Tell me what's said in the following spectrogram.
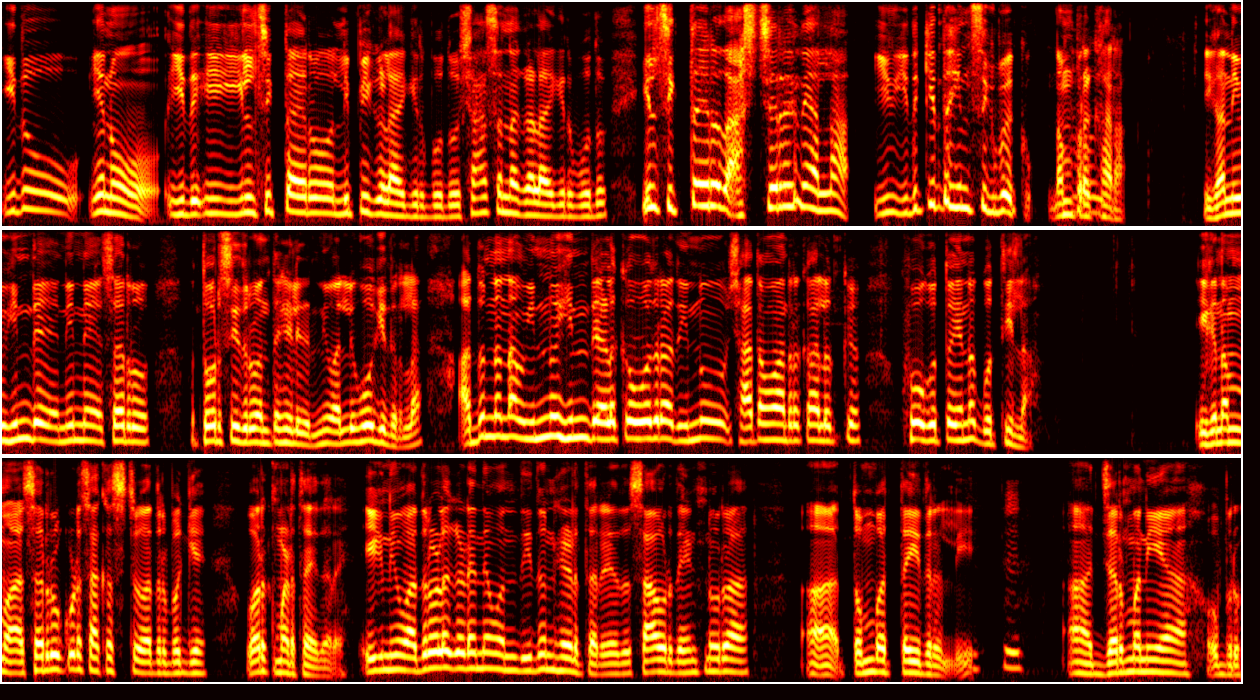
ಇದು ಏನು ಇದು ಈ ಇಲ್ಲಿ ಸಿಗ್ತಾ ಇರೋ ಲಿಪಿಗಳಾಗಿರ್ಬೋದು ಶಾಸನಗಳಾಗಿರ್ಬೋದು ಇಲ್ಲಿ ಸಿಗ್ತಾ ಇರೋದು ಆಶ್ಚರ್ಯನೇ ಅಲ್ಲ. ಇದಕ್ಕಿಂತ ಹಿಂದೆ ಸಿಗಬೇಕು ನಮ್ಮ ಪ್ರಕಾರ. ಈಗ ನೀವು ಹಿಂದೆ ನಿನ್ನೆ ಸರ್ ತೋರಿಸಿದ್ರು ಅಂತ ಹೇಳಿದ್ರಿ ನೀವು ಅಲ್ಲಿ ಹೋಗಿದ್ರಲ್ಲ ಅದನ್ನು ನಾವು ಇನ್ನೂ ಹಿಂದೆ ಎಳ್ಕೊ ಹೋದ್ರೆ ಅದು ಇನ್ನೂ ಶಾತಮಾನರ ಕಾಲಕ್ಕೆ ಹೋಗುತ್ತೋ ಏನೋ ಗೊತ್ತಿಲ್ಲ. ಈಗ ನಮ್ಮ ಸರ್ರು ಕೂಡ ಸಾಕಷ್ಟು ಅದ್ರ ಬಗ್ಗೆ ವರ್ಕ್ ಮಾಡ್ತಾ ಇದ್ದಾರೆ. ಈಗ ನೀವು ಅದರೊಳಗಡೆ ಒಂದು ಇದನ್ನು ಹೇಳ್ತಾರೆ ಅದು ಸಾವಿರದ ಎಂಟುನೂರ ತೊಂಬತ್ತೈದರಲ್ಲಿ ಜರ್ಮನಿಯ ಒಬ್ಬರು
